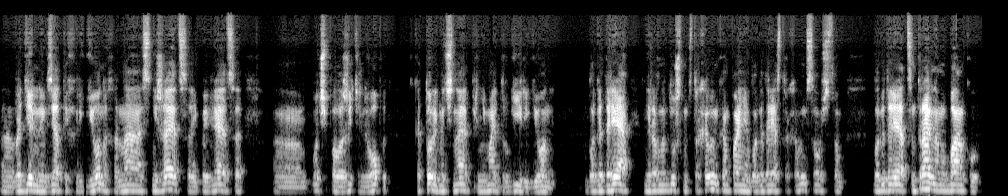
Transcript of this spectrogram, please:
в отдельно взятых регионах, она снижается и появляется э, очень положительный опыт который начинают принимать другие регионы. Благодаря неравнодушным страховым компаниям, благодаря страховым сообществам, благодаря Центральному банку,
